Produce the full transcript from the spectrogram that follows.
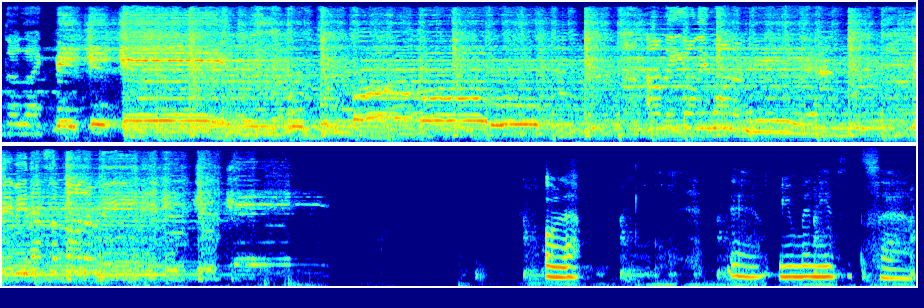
like me. Me. Hola, Eh, bienvenidos a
